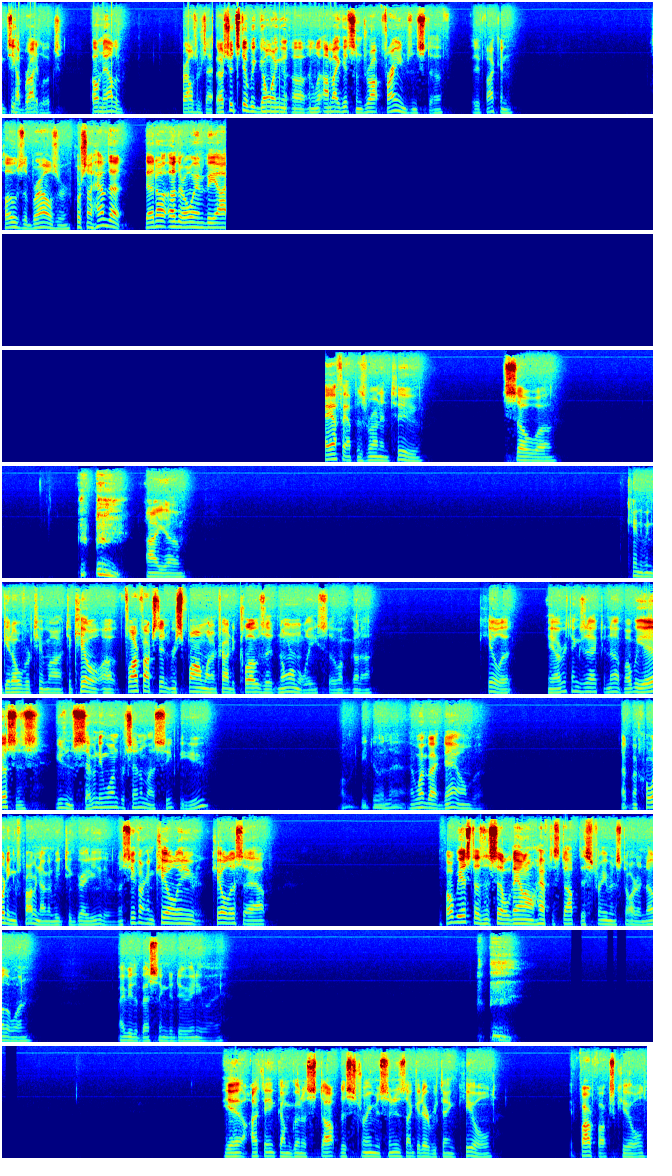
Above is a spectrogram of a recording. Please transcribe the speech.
can see how bright it looks. Oh, now the browser's at. But I should still be going. Uh, and I might get some drop frames and stuff. But if I can close the browser, of course, I have that that other ONVI. F app is running too. So uh, I um, can't even get over to my to kill. Uh, Firefox didn't respond when I tried to close it normally, so I'm gonna kill it. Yeah, everything's acting up. OBS is using 71% of my CPU. Be doing that? It went back down, but that recording is probably not going to be too great either. Let's see if I can kill any kill this app. If OBS doesn't settle down, I'll have to stop this stream and start another one. Maybe the best thing to do anyway. yeah, I think I'm going to stop this stream as soon as I get everything killed. Get Firefox killed.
